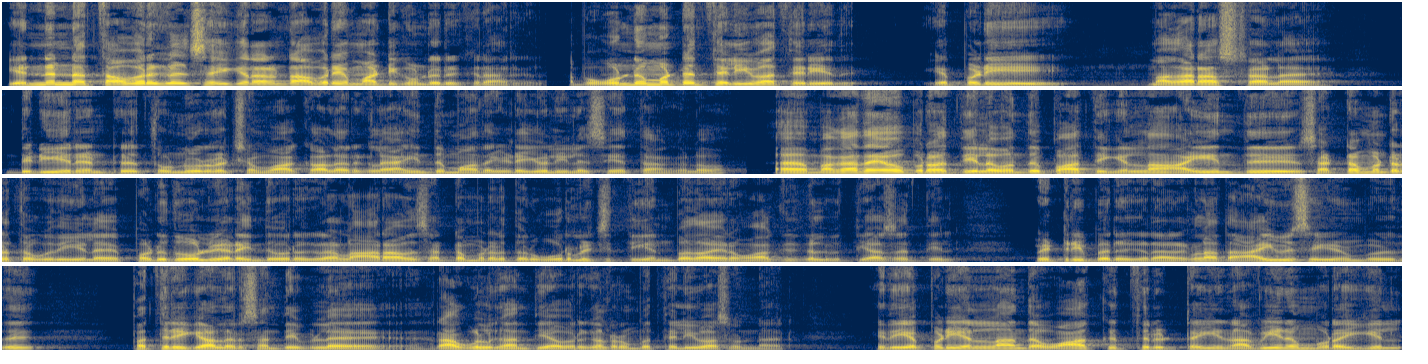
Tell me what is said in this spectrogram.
என்னென்ன தவறுகள் செய்கிறார்கள் அவரே மாட்டிக்கொண்டு இருக்கிறார்கள் அப்போ ஒன்று மட்டும் தெளிவாக தெரியுது. எப்படி மகாராஷ்டிராவில் திடீரென்று தொண்ணூறு லட்சம் வாக்காளர்களை ஐந்து மாத இடைவெளியில் சேர்த்தாங்களோ மகாதேவபுரத்தில் வந்து பார்த்தீங்கன்னா ஐந்து சட்டமன்ற தொகுதியில் படுதோல்வி அடைந்து ஆறாவது சட்டமன்றத்தில் ஒரு லட்சத்தி எண்பதாயிரம் வாக்குகள் வித்தியாசத்தில் வெற்றி பெறுகிறார்கள். அதை ஆய்வு செய்யும் பொழுது பத்திரிகையாளர் சந்திப்பில் ராகுல் காந்தி அவர்கள் ரொம்ப தெளிவாக சொன்னார். இது எப்படியெல்லாம் அந்த வாக்கு திருட்டை நவீன முறையில்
